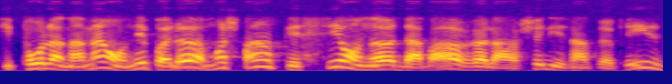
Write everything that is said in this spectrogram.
Puis pour le moment, on n'est pas là. Moi, pense que si on a d'abord relâché les entreprises,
